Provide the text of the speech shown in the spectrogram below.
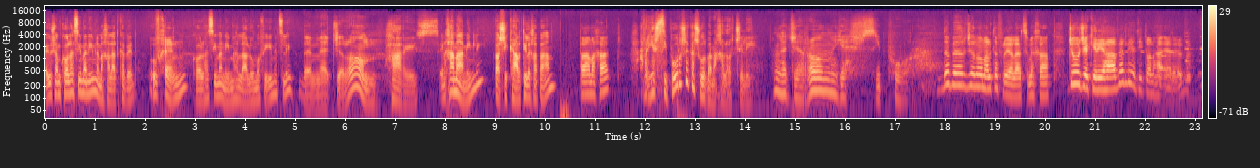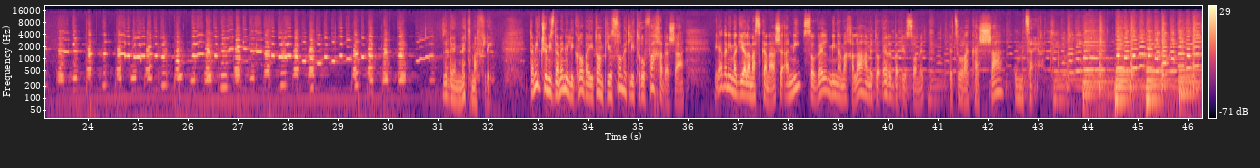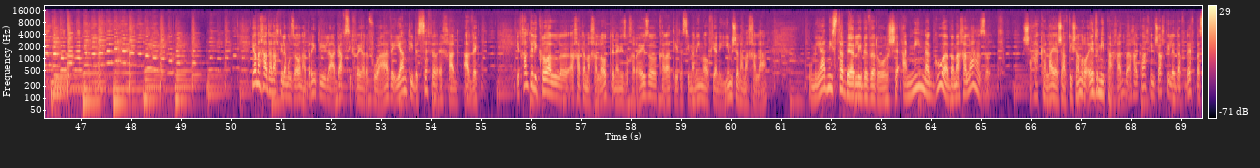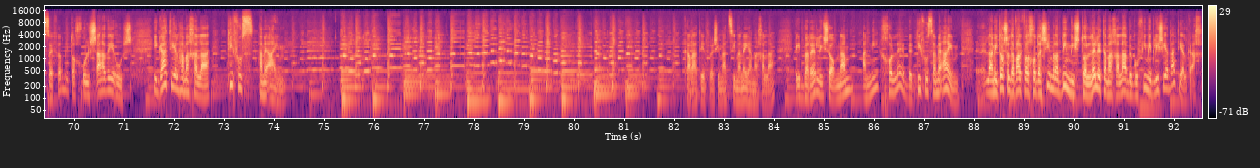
היו שם כל הסימנים למחלת כבד. ובכן, כל הסימנים הללו מופיעים אצלי. באמת, ג'רום. האריס, אינך מאמין לי? כבר שיקרתי לך פעם? פעם אחת? אבל יש סיפור שקשור במחלות שלי. לג'רום יש סיפור. דבר, ג'רום, אל תפריע לעצמך. ג'ורג' יקירי, העבר לי את עיתון הערב. זה באמת מפליא. תמיד כשמזדמן לי לקרוא בעיתון פרסומת לתרופה חדשה, מיד אני מגיע למסקנה שאני סובל מן המחלה המתוארת בפרסומת בצורה קשה ומצערת. יום אחד הלכתי למוזיאון הבריטי, לאגף ספרי הרפואה, ועיינתי בספר אחד עבה. התחלתי לקרוא על אחת המחלות, אינני זוכר איזו, קראתי את הסימנים האופייניים של המחלה, ומיד נסתבר לי בבירור שאני נגוע במחלה הזאת. שעה קלה ישבתי שם רועד מפחד, ואחר כך המשכתי לדפדף בספר מתוך חולשה וייאוש. הגעתי אל המחלה טיפוס המעיים. קראתי את רשימת סימני המחלה, והתברר לי שאומנם אני חולה בטיפוס המעיים. לאמיתו של דבר כבר חודשים רבים משתוללת המחלה בגופי מבלי שידעתי על כך.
